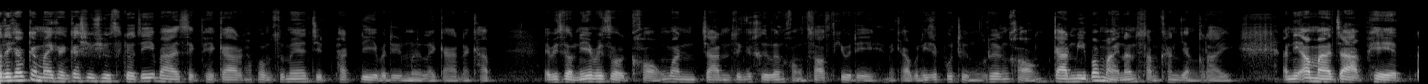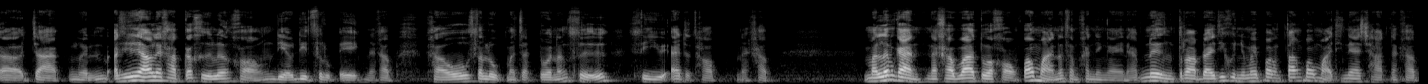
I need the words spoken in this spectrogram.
วัสดีครับกับไมค์คันกับชิวชิวสกิลตี้บายเซกเพกาครับผมสุเมธจิตพักดีประดินเมืองรายการนะครับ เอพิโซดนี้เอพิโซดของวันจันทร์ซึ่งก็คือเรื่องของ Soft Skill Day นะครับวันนี้จะพูดถึงเรื่องของการมีเป้าหมายนั้นสำคัญอย่างไร อันนี้เอามาจากเพจเจากเหมือนอาทิตย์ที่แล้วเลยครับ ก็คือเรื่องของเดี๋ยวดิดสรุปเองนะครับเขาสรุปมาจากตัวหนังสือ See You at the Top นะครับมาเริ่มกันนะครับว่าตัวของเป้าหมายนั้นสำคัญยังไงนะครับหนึ่งตราบใดที่คุณยังไม่ตั้งเป้าหมายที่แน่ชัดนะครับ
